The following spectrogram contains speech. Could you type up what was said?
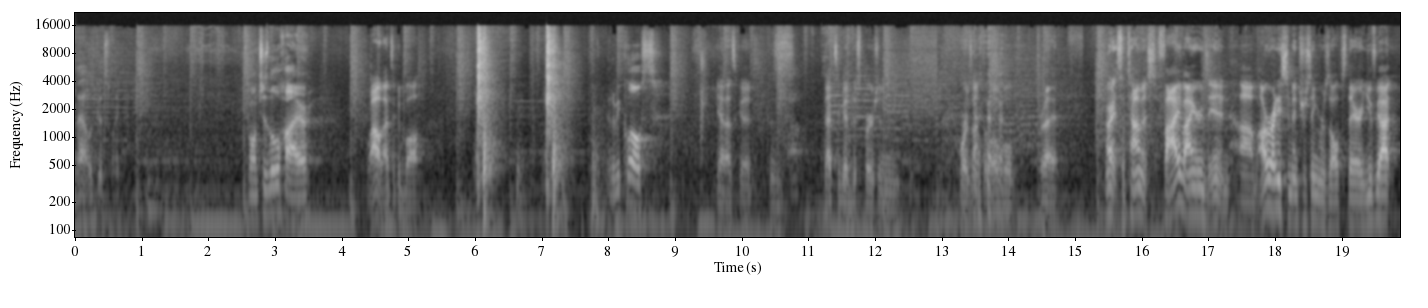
That was good swing. Launches a little higher. Wow, that's a good ball. It'll be close. Yeah, that's good because that's a good dispersion horizontal oval. Right. All right, so Thomas, five irons in. Um, already some interesting results there. You've got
